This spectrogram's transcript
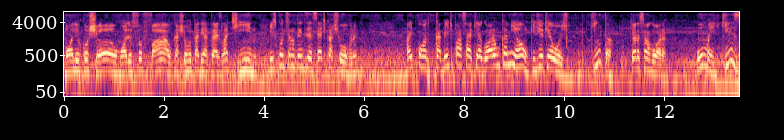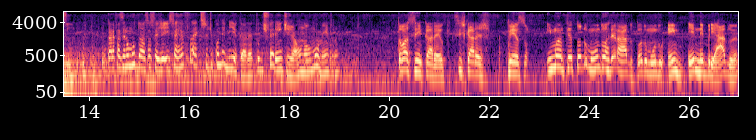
molha o colchão, molha o sofá, o cachorro tá ali atrás latindo. Isso quando você não tem 17 cachorros, né? Aí, porra, acabei de passar aqui agora um caminhão. Que dia que é hoje? Quinta? Que horas são agora? Uma e quinze? O cara fazendo mudança, ou seja, isso é reflexo de pandemia, cara. É tudo diferente já, um novo momento, né? Então assim, cara, é o que esses caras pensam em manter todo mundo ordenado, todo mundo enebriado, né?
